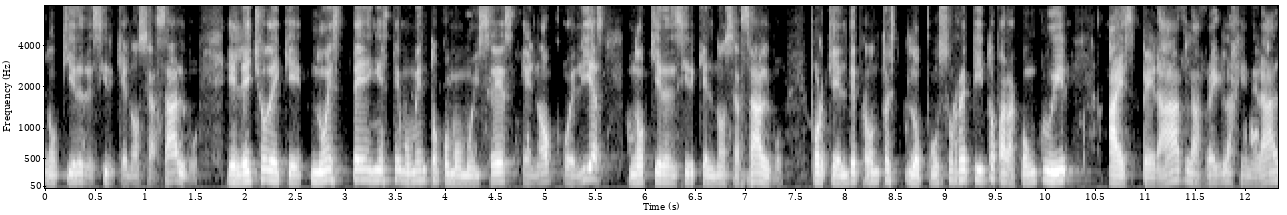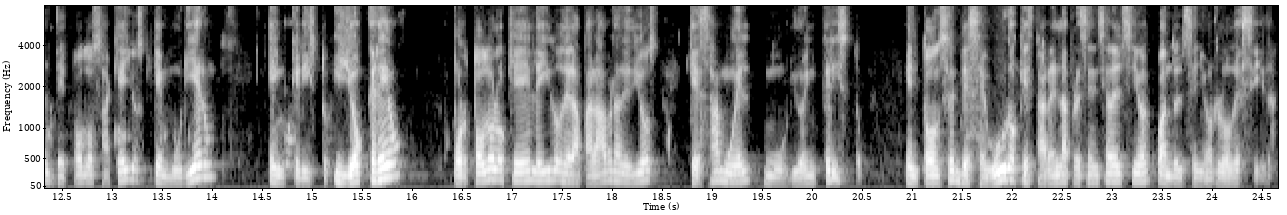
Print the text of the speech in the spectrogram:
no quiere decir que no sea salvo. El hecho de que no esté en este momento como Moisés, Enoch o Elías, no quiere decir que él no sea salvo, porque él de pronto lo puso, repito, para concluir, a esperar la regla general de todos aquellos que murieron en Cristo. Y yo creo, por todo lo que he leído de la palabra de Dios, que Samuel murió en Cristo entonces de seguro que estará en la presencia del Señor cuando el Señor lo decida.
